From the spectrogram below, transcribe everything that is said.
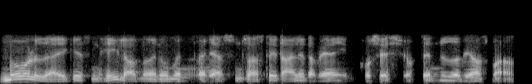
målet er ikke sådan helt opnået endnu, men, men jeg synes også, det er dejligt at være i en proces. Jo. Den nyder vi også meget.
